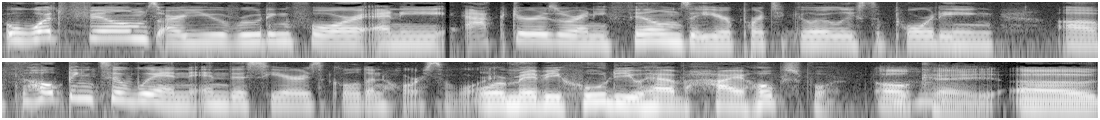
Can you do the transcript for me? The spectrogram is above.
What films are you rooting for? Any actors or any films that you're particularly supporting, of hoping to win in this year's Golden Horse Award? Or maybe who do you have high hopes for? OK，呃，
